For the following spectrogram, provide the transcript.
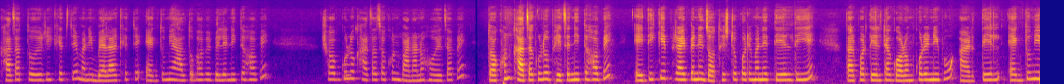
খাজা তৈরির ক্ষেত্রে মানে বেলার ক্ষেত্রে একদমই আলতোভাবে বেলে নিতে হবে। সবগুলো খাজা যখন বানানো হয়ে যাবে, তখন খাজাগুলো ভেজে নিতে হবে। এইদিকে ফ্রাই প্যানে যথেষ্ট পরিমাণে তেল দিয়ে তারপর তেলটা গরম করে নিব। আর তেল একদমই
